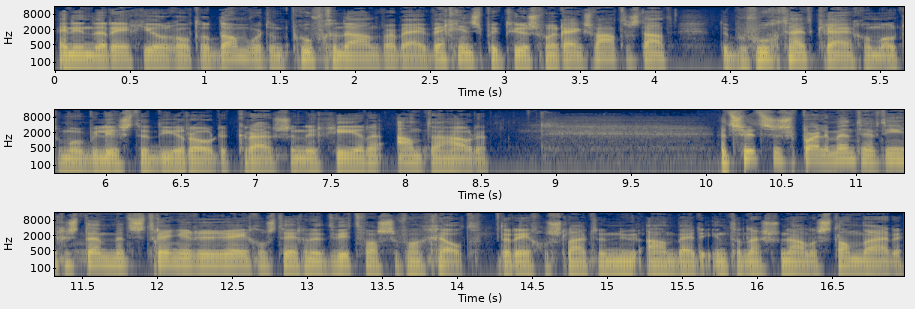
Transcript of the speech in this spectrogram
En in de regio Rotterdam wordt een proef gedaan waarbij weginspecteurs van Rijkswaterstaat de bevoegdheid krijgen om automobilisten die rode kruisende negeren aan te houden. Het Zwitserse parlement heeft ingestemd met strengere regels tegen het witwassen van geld. De regels sluiten nu aan bij de internationale standaarden.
